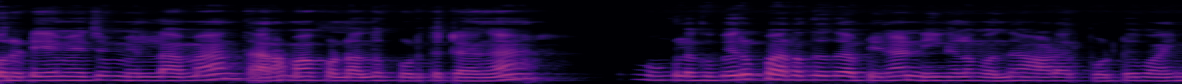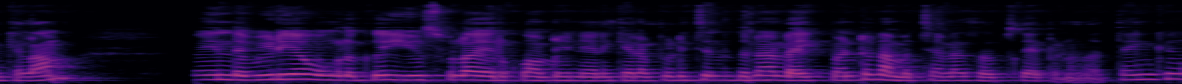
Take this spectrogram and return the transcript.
ஒரு டேமேஜும் இல்லாமல் தரமாக கொண்டாந்து கொடுத்துட்டாங்க. உங்களுக்கு விருப்பம் இருந்தது அப்படின்னா நீங்களும் வந்து ஆர்டர் போட்டு வாங்கிக்கலாம். இந்த வீடியோ உங்களுக்கு யூஸ்ஃபுல்லாக இருக்கும் அப்படின்னு நினைக்கிறேன். பிடிச்சிருந்ததுன்னா லைக் பண்ணிட்டு நம்ம சேனல் சப்ஸ்கிரைப் பண்ணுங்கள் தேங்க்யூ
